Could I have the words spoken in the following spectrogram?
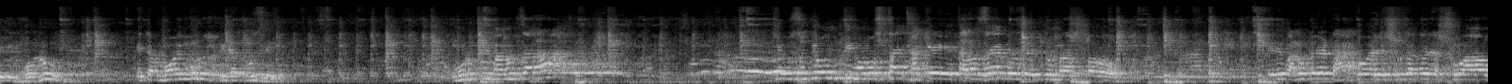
এই হলুদ, এটা ময় মুরব্বীরা বুঝে। মুরব্বী মানুষ যারা, কেউ যদি অন্তিম অবস্থায় থাকে, তারা যায় বলবে, তোমরা সরো। করে ঢাকো এর সোজা করে শোয়াও।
